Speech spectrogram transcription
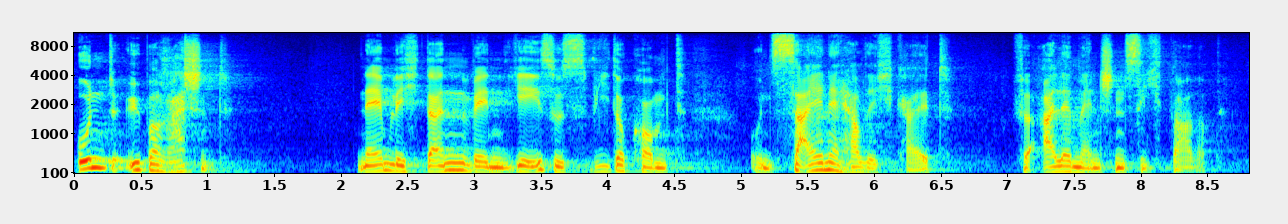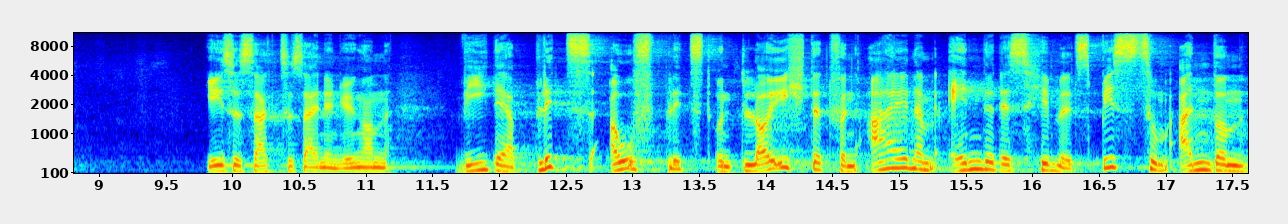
und überraschend nämlich dann, wenn Jesus wiederkommt und seine Herrlichkeit für alle Menschen sichtbar wird. Jesus sagt zu seinen Jüngern, wie der Blitz aufblitzt und leuchtet von einem Ende des Himmels bis zum anderen,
